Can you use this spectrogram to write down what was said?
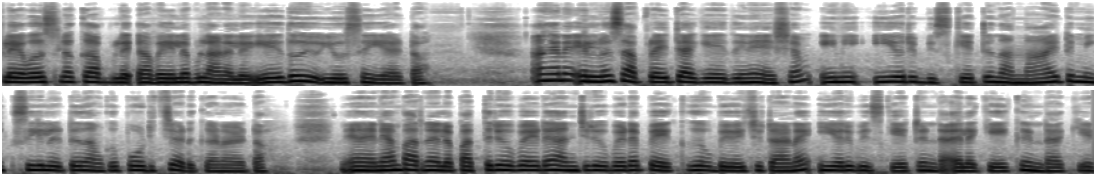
ഫ്ലേവേഴ്സിലൊക്കെ അവൈലബിൾ ആണല്ലോ. ഏതും യൂസ് ചെയ്യാം കേട്ടോ? അങ്ങനെ എല്ലാം സെപ്പറേറ്റ് ആക്കിയതിന് ശേഷം ഇനി ഈ ഒരു ബിസ്ക്കറ്റ് നന്നായിട്ട് മിക്സിയിലിട്ട് നമുക്ക് പൊടിച്ചെടുക്കണം കേട്ടോ. ഞാൻ പറഞ്ഞല്ലോ പത്ത് രൂപയുടെ അഞ്ച് രൂപയുടെ പേക്ക് ഉപയോഗിച്ചിട്ടാണ് ഈ ഒരു ബിസ്ക്കറ്റ് ഉണ്ടാ അല്ല കേക്ക് ഉണ്ടാക്കി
